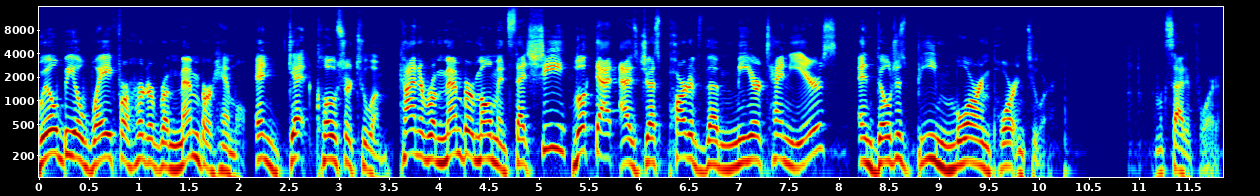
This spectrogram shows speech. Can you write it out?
will be a way for her to remember Himmel and get closer to him. Kind of remember moments that she looked at as just part of the mere 10 years, and they'll just be more important to her. I'm excited for it.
